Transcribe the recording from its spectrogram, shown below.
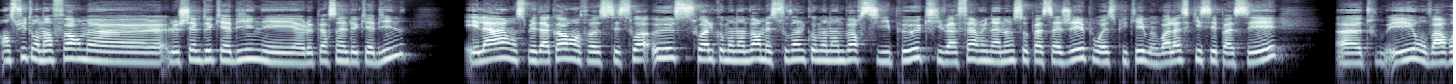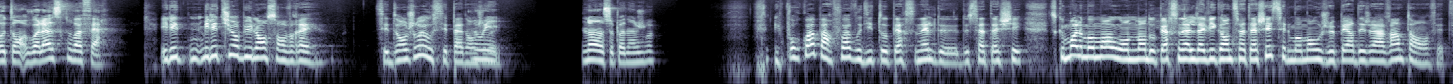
Ensuite, on informe euh, le chef de cabine et le personnel de cabine. Et là, on se met d'accord entre c'est soit eux, soit le commandant de bord, mais souvent le commandant de bord, s'il peut, qui va faire une annonce aux passagers pour expliquer bon, voilà ce qui s'est passé, euh, tout, et on va voilà ce qu'on va faire. Et les, mais les turbulences en vrai, c'est dangereux ou c'est pas dangereux? Oui. Non, c'est pas dangereux. Et pourquoi parfois vous dites au personnel de, de s'attacher? Parce que moi, le moment où on demande au personnel navigant de s'attacher, c'est le moment où je perds déjà 20 ans en fait.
